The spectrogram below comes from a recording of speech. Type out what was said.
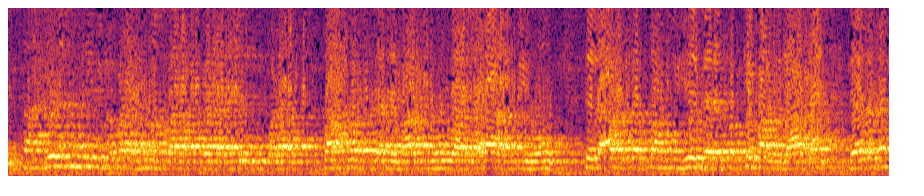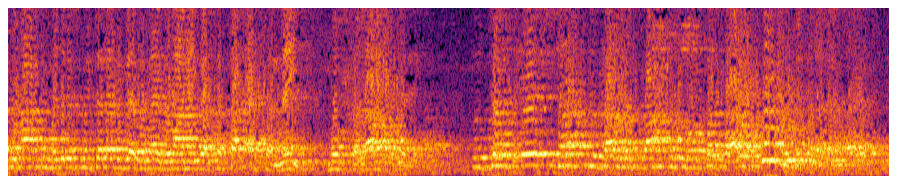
انسان یہ رسم کہ میں بڑا ہمت والا بڑا ہے بڑا پانچ نماز ہوں، بادشاہ آدمی ہوں، تلاوت کرتا ہوں، یہ میرے پکے معاملات ہیں۔ لہٰذا میں گناہ کی مجلس میں چلا گیا تو میں گناہ نہیں کر سکتا، ایسا نہیں۔ مبتلا ہو جائے گا۔ تو جب ایک شخص دار اسلام کو چھوڑ کر دار کفر میں چلا جاتا ہے،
